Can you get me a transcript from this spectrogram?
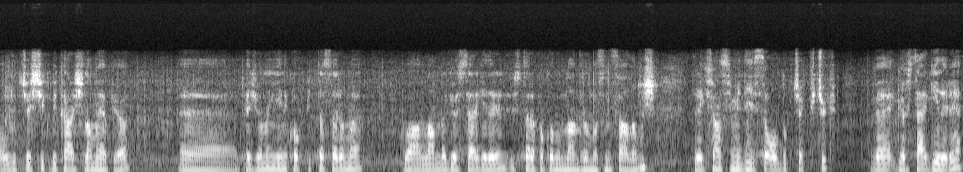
Oldukça şık bir karşılama yapıyor. Eee, Peugeot'un yeni kokpit tasarımı bu anlamda göstergelerin üst tarafa konumlandırılmasını sağlamış. Direksiyon simidi ise oldukça küçük ve göstergeleri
